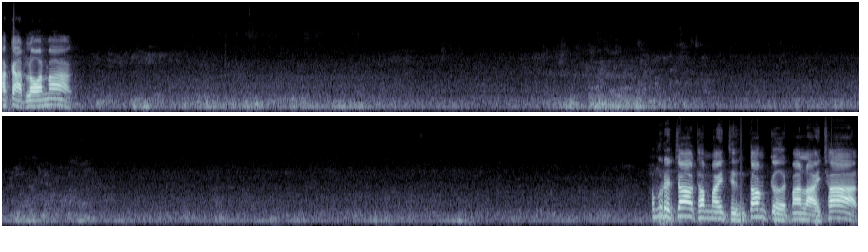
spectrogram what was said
อากาศร้อนมาก พระพุทธ เจ้าทำไมถึงต้องเกิดมาหลายชาติ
